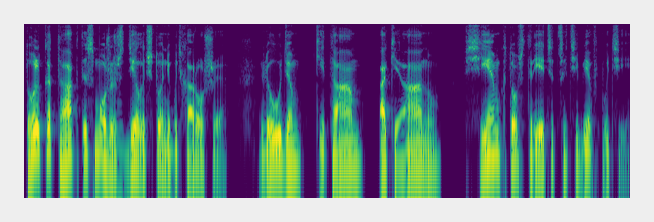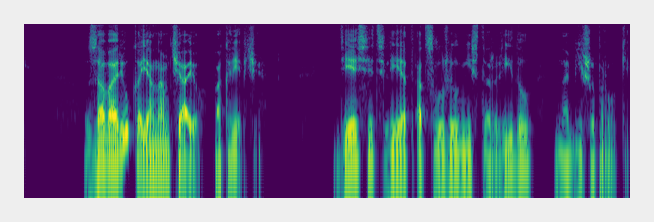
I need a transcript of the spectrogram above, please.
Только так ты сможешь сделать что-нибудь хорошее людям китам, океану, всем, кто встретится тебе в пути. Заварю-ка я нам чаю покрепче. Десять лет отслужил мистер Ридл на Бишоп-Роке.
